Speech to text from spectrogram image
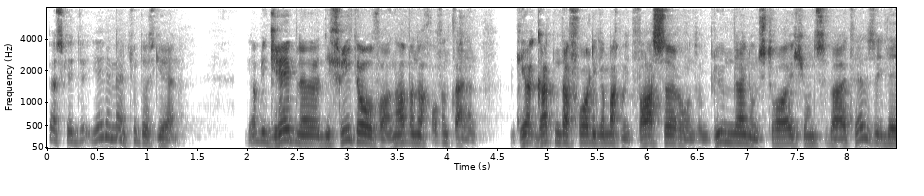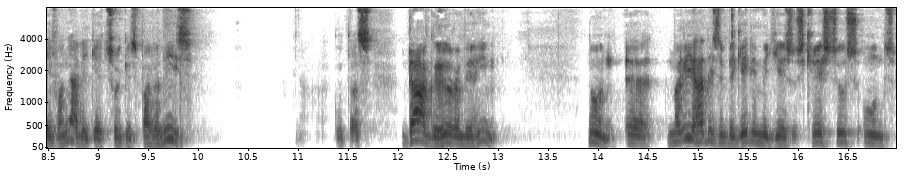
Das jeder Mensch tut das gerne. Ich habe die Gräben, die Friedhofe an, haben noch auf einen kleinen Garten davor gemacht mit Wasser und Blümlein und Sträucher und so weiter. Das Idee von, ja, wir gehen zurück ins Paradies. Ja, gut, das, da gehören wir hin. Nun, äh, Maria hat diese Begegnung mit Jesus Christus und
